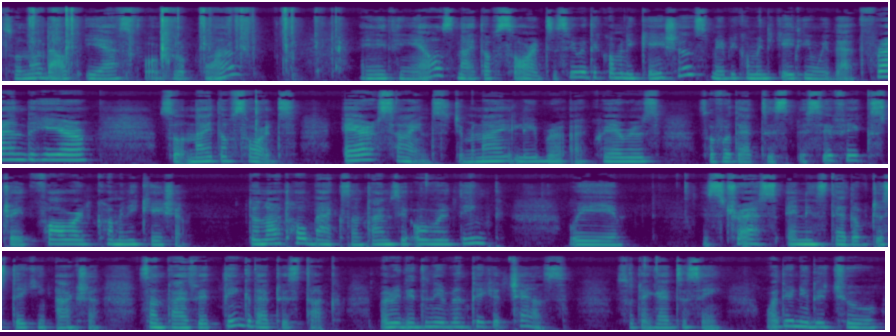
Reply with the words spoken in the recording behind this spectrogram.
So no doubt yes for group one. Anything else? Knight of swords. See with the communications maybe communicating with that friend here. So knight of swords. Air signs gemini libra aquarius. So for that specific straightforward communication do not hold back. Sometimes we overthink we stress and instead of just taking action sometimes we think that we're stuck but we didn't even take a chance. So the guides are saying whether you needed to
